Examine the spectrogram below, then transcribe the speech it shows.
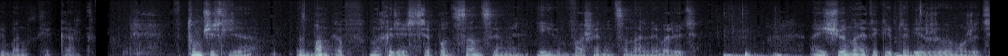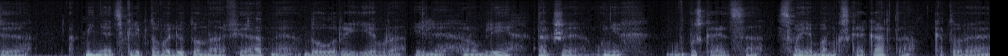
и банковских карт. В том числе с банков, находящихся под санкциями и в вашей национальной валюте. А еще на этой криптобирже вы можете обменять криптовалюту на фиатные, доллары, евро или рубли. Также у них выпускается своя банковская карта, которая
